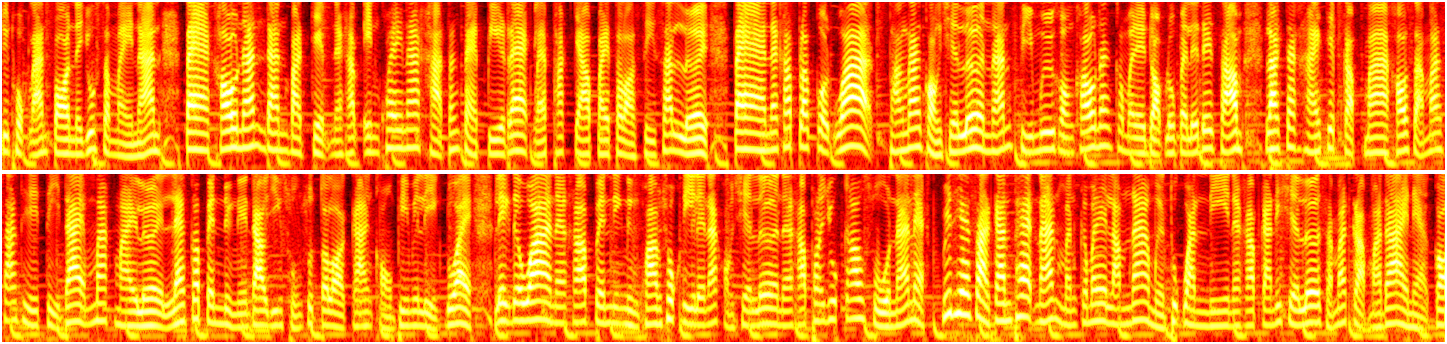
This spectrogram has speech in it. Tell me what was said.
3.6 ล้านปอนด์ในยุคสมัยนั้น แต่เขานั้นดันบาดเจ็บนะครับเอ็นไขว้หน้าขาดตั้งแต่ปีแรกและพักยาวไปตลอดซีซั่นเลย แต่นะครับปรากฏว่าทางด้านของเชลเลอร์นั้นฝีมือของเขานั้นก็ไม่ได้ดรอปลงไปเลยได้ซ้ำหลังจากหายเจ็บกลับมาเขาสามารถสร้างสถิติได้มากมายเลย และก็เป็นหนึ่งในดาวยิงสูงสุดตลอดการของพรีเมียร์ลีกด้วย เรียกได้ว่านะครับเป็นอีกหนึ่งความโชคดีเลยนะของเชลเลอร์นะครับเพราะยุค 90 นั้นเนี่ยวิทยาศาสตร์การแพทย์นั้นมันก็ไม่ได้ล้ำหน้าเหมือนทุกวันนี้นะครับการที่เชลเลอร์สามารถกลับมาได้เนี่ยก็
